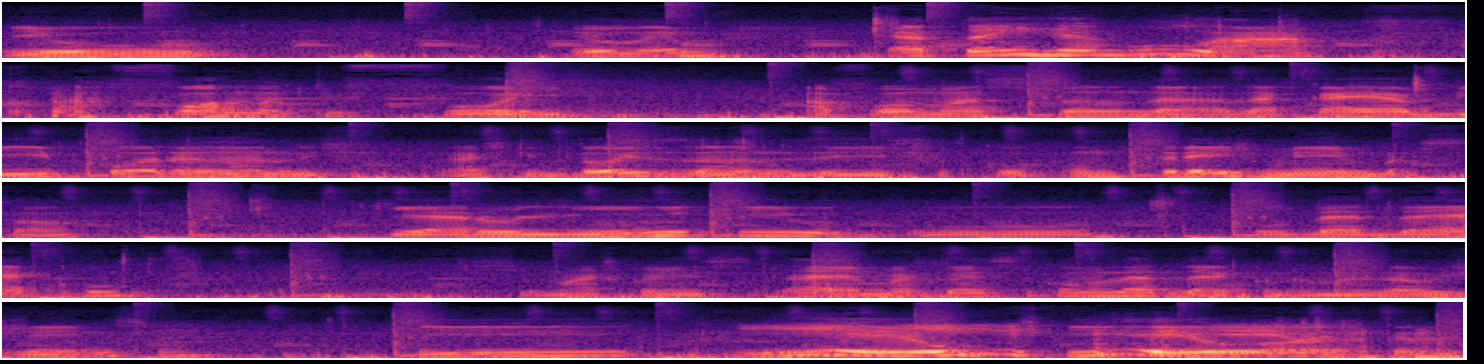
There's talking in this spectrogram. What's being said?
Eu. Eu lembro. É até irregular a forma que foi a formação da, da Caiabi por anos. Acho que dois anos, a gente ficou com três membros só. Que era o Lineker, o, o, o Dedeco, que mais conhecido. É, mais conhecido como Dedeco, né? Mas é o Gênison. E, e, E- eu, e- eu, lógico, né?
